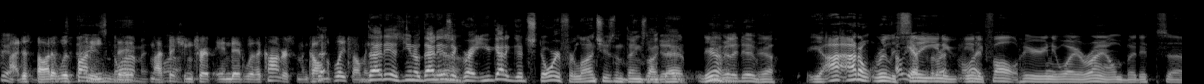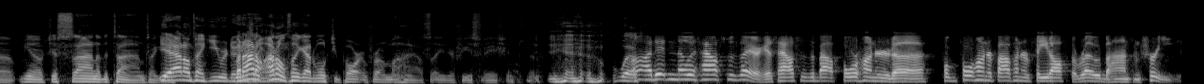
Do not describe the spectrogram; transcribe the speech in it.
Yeah. I just thought it was funny climate, that my wow. fishing trip ended with a congressman calling the police on me. That is, you know, that is Yeah. a great. You got a good story for lunches and things like do. that. Yeah. you really do. Yeah. Yeah, I, I don't really Oh, see for the rest any any fault here any way around, but it's uh you know just sign of the times. I guess. Yeah, I don't think you were doing But I don't. anything I don't think I'd want you parked in front of my house either if you was fishing. well, I didn't know his house was there. His house is about 400, uh, 400, 500 feet off the road behind some trees.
